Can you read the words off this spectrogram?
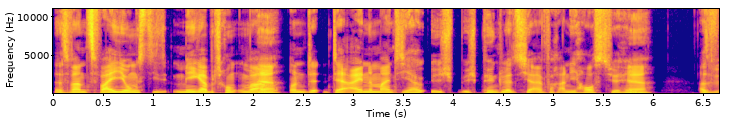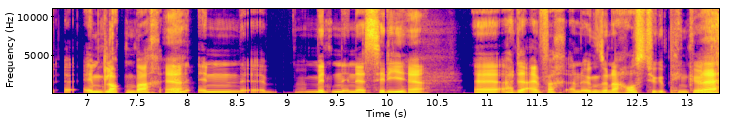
es waren zwei Jungs, die mega betrunken waren Ja. und der eine meinte, ja, ich, ich pinkel jetzt hier einfach an die Haustür hin. ja, Also äh, im Glockenbach, Ja. in, in, äh, mitten in der City, ja. äh, hat er einfach an irgendeiner Haustür gepinkelt. Bäh.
